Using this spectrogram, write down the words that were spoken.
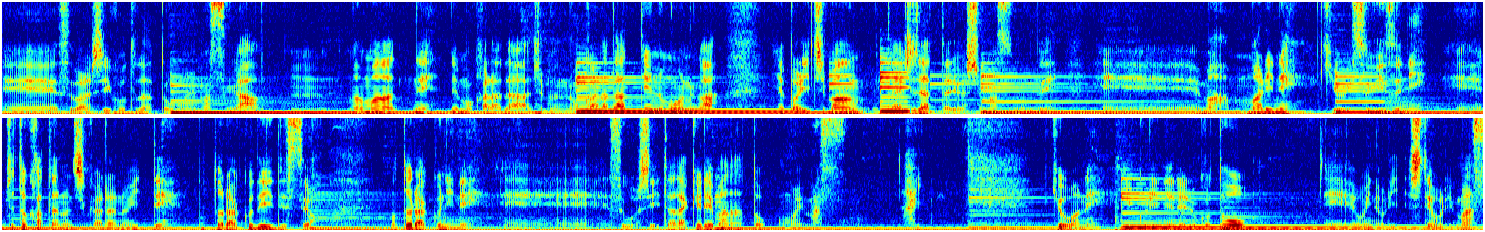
えー、素晴らしいことだと思いますが、うん、まあまあねでも体自分の体っていうものがやっぱり一番大事だったりはしますので、えまあ、あんまりね、気負いすぎずに、えー、ちょっと肩の力抜いて、もっと楽でいいですよ。っと楽にね、えー、過ごしていただければなと思います。はい。今日はね、ゆっくり寝れることを、えー、お祈りしております。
